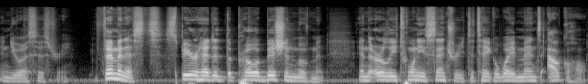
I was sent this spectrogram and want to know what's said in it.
in U.S. history. Feminists spearheaded the prohibition movement in the early 20th century to take away men's alcohol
